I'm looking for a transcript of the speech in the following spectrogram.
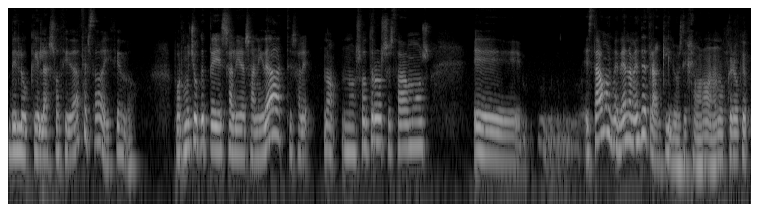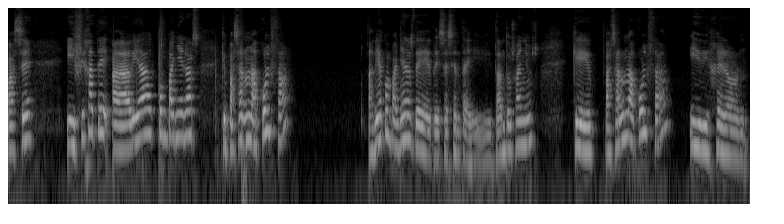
de lo que la sociedad estaba diciendo. Por mucho que te saliera sanidad, te sale. No, nosotros estábamos. Eh, estábamos medianamente tranquilos. Dije, bueno, no creo que pase. Y fíjate, había compañeras que pasaron a colza. Había compañeras de, de sesenta y tantos años que pasaron la colza y dijeron,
